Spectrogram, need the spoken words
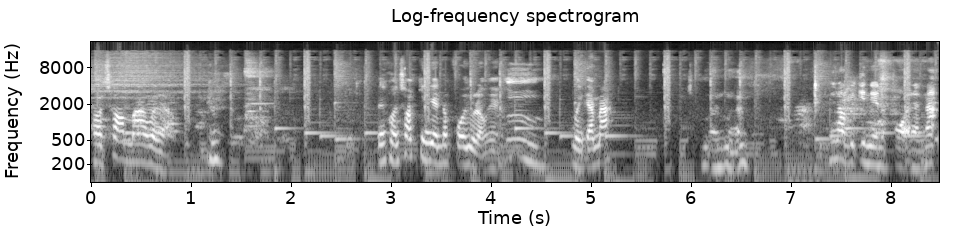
เขาชอบมากเลยอะ เป็นคนชอบกินเย็นตาโฟอยู่แล้วไง อืมเหมือนกันปะเหมือนเหมือนที่เราไปกินเย็นตาโฟอันนั้นอะ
